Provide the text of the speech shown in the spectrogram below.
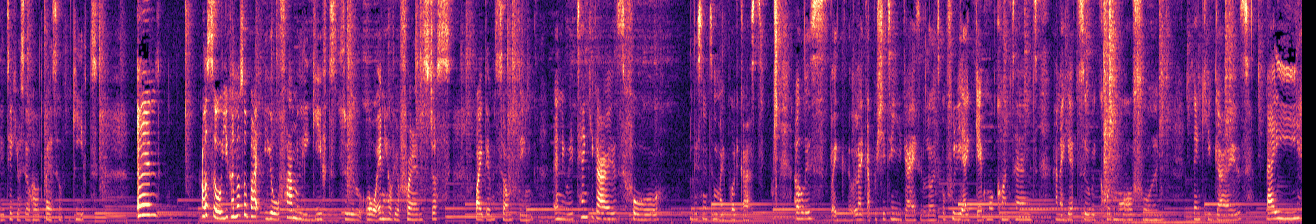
you take yourself out, buy yourself gifts. And also you can also buy your family gifts to or any of your friends. Just buy them something anyway thank you guys for listening to my podcast. I always like like appreciating you guys a lot. Hopefully i get more content and i get to record more often. Thank you guys. Bye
